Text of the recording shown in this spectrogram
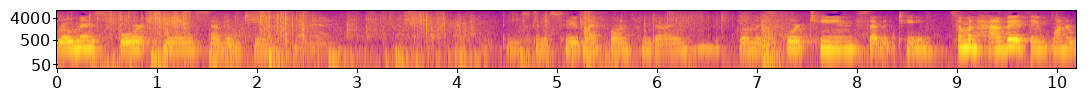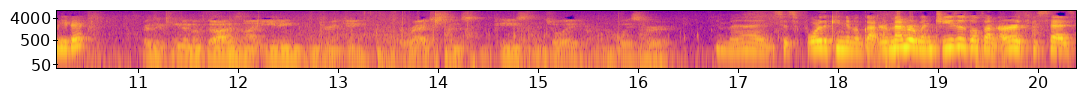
Romans 14 17. Amen. I'm just going to save my phone from dying. Romans 14 17. Someone have it they want to read it? For the kingdom of God is not eating and drinking, but righteousness, peace, and joy in the Holy Spirit Amen. It says, for the kingdom of God. Remember, when Jesus was on earth, he says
